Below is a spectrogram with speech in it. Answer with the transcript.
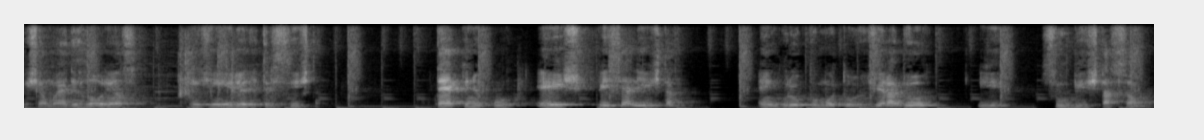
Me chamo Éder Lourenço, engenheiro eletricista, técnico especialista em grupo motor gerador e subestação.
